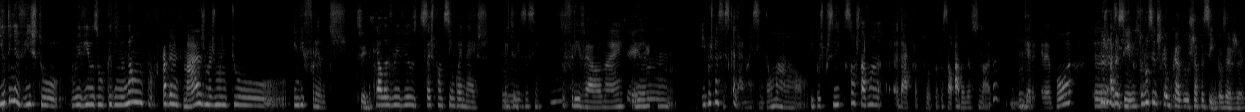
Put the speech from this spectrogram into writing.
E eu tinha visto reviews um bocadinho, não pro- propriamente más, mas muito indiferentes. Sim. Aquelas reviews de 6.5 em 10. E tu Uhum. dizes assim, sofrível, não é? Sim. Hum, e depois pensei, se calhar não é assim tão mal. E depois percebi que só estavam a, a dar pronto, pontuação à banda sonora, que, era, que era boa. Mas eh, mesmo às assim, tu não sentes que é um bocado chapa 5, ou seja,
